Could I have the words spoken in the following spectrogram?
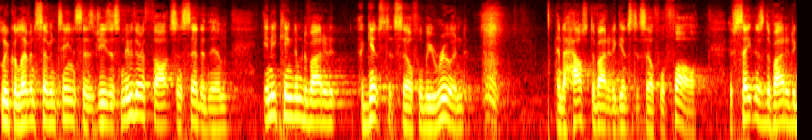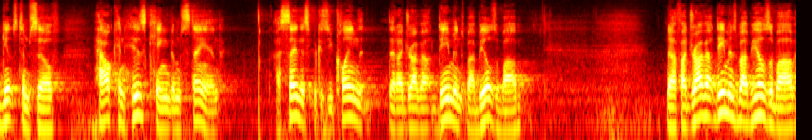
Luke 11 17 says, Jesus knew their thoughts and said to them, Any kingdom divided against itself will be ruined, and a house divided against itself will fall. If Satan is divided against himself, how can his kingdom stand? I say this because you claim that that I drive out demons by Beelzebub. Now, if I drive out demons by Beelzebub,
